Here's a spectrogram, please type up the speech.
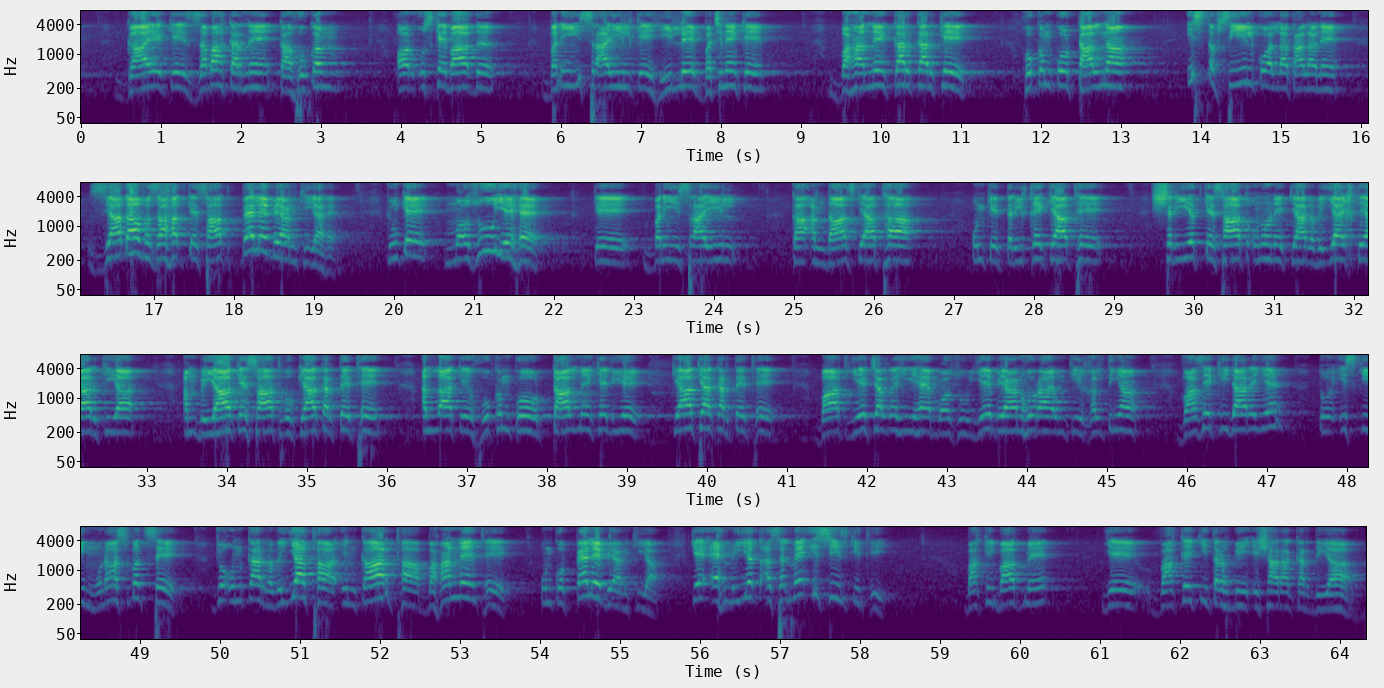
گائے کے ذبح کرنے کا حکم اور اس کے بعد بنی اسرائیل کے ہیلے بچنے کے بہانے کر کر کے حکم کو ٹالنا، اس تفصیل کو اللہ تعالیٰ نے زیادہ وضاحت کے ساتھ پہلے بیان کیا ہے، کیونکہ موضوع یہ ہے کہ بنی اسرائیل کا انداز کیا تھا، ان کے طریقے کیا تھے، شریعت کے ساتھ انہوں نے کیا رویہ اختیار کیا، انبیاء کے ساتھ وہ کیا کرتے تھے، اللہ کے حکم کو ٹالنے کے لیے کیا کیا کرتے تھے۔ بات یہ چل رہی ہے، موضوع یہ بیان ہو رہا ہے، ان کی غلطیاں واضح کی جا رہی ہیں تو اس کی مناسبت سے جو ان کا رویہ تھا، انکار تھا، بہانے تھے، ان کو پہلے بیان کیا کہ اہمیت اصل میں اس چیز کی تھی۔ باقی بعد میں یہ واقع کی طرف بھی اشارہ کر دیا۔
